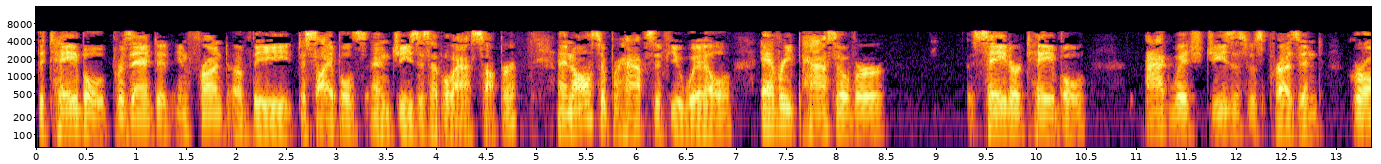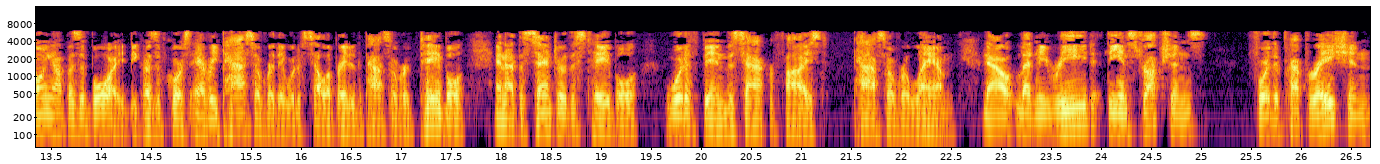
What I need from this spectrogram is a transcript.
the table presented in front of the disciples and Jesus at the Last Supper, and also perhaps, if you will, every Passover Seder table at which Jesus was present growing up as a boy, because of course every Passover they would have celebrated the Passover table, and at the center of this table would have been the sacrificed Passover lamb. Now let me read the instructions for the preparation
